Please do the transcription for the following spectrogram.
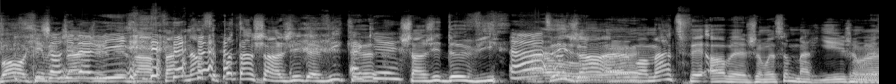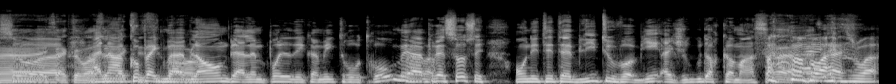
bon, OK, maintenant, de j'ai vie. des enfants. Non, c'est pas tant changer de vie que changer de vie. Ah! Tu sais, genre, à un moment, tu fais, ah, ben, j'aimerais ça me marier, j'aimerais Ouais, ça euh, exactement, aller en couple avec ma blonde, puis elle aime pas des comiques trop trop, mais Ouais, après ça, c'est, on est établi, tout va bien, j'ai le goût de recommencer. ouais, je vois.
